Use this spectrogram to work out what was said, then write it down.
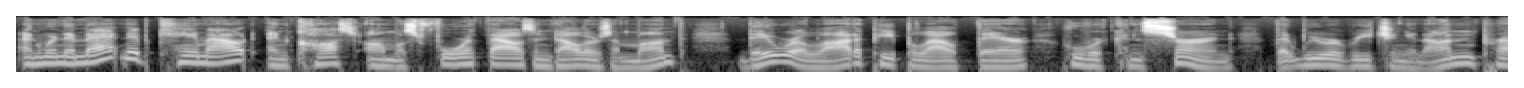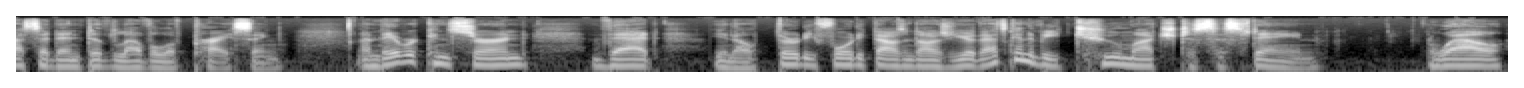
And when imatinib came out and cost almost $4,000 a month, there were a lot of people out there who were concerned that we were reaching an unprecedented level of pricing. And they were concerned that, you know, $30,000, $40,000 a year, that's going to be too much to sustain. Well,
